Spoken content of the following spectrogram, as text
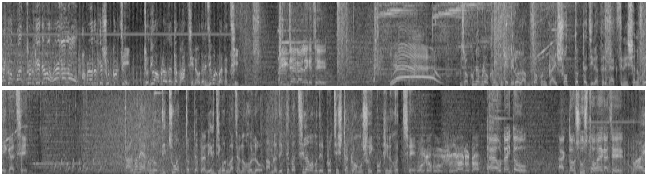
দেখো পাঁচজনকে দেওয়া হয়ে গেল। আমরা ওদেরকে শুট করছি। যদিও আমরা ওদেরকে মারছি না ওদের জীবন বাঁচাচ্ছি। ঠিক জায়গায় লেগেছে। যখন আমরা ওখান থেকে বেরোলাম তখন প্রায় সত্তরটা জিরাফের ভ্যাকসিনেশন হয়ে গেছে। তার মানে এখন অব্দি চুয়াত্তরটা প্রাণীর জীবন বাঁচানো হলো। আমরা দেখতে পাচ্ছিলাম আমাদের প্রচেষ্টা ক্রমশই কঠিন হচ্ছে। হ্যাঁ ওটাই তো। একদম সুস্থ হয়ে গেছে। ভাই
